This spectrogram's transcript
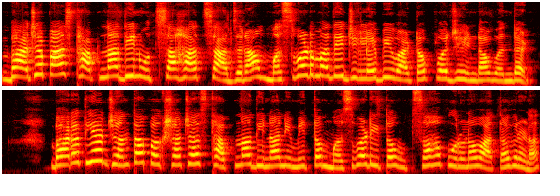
भाजपा स्थापना दिन उत्साहात साजरा मसवडमध्ये जिलेबी वाटप व झेंडा वंदन. भारतीय जनता पक्षाच्या स्थापना दिनानिमित्त मसवड इथं उत्साहपूर्ण वातावरणात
